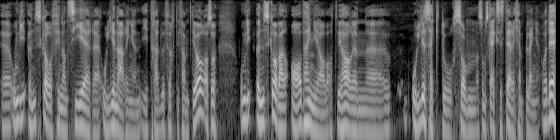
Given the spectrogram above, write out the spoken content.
eh, om de ønsker å finansiere oljenæringen i 30-40-50 år. Altså om de ønsker å være avhengig av at vi har en eh, oljesektor som, som, skal eksistere kjempelenge. Og det,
